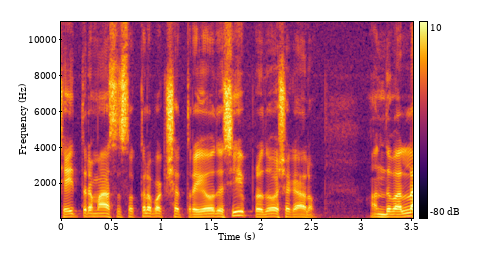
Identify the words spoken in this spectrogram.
చైత్రమాస శుక్లపక్ష త్రయోదశి ప్రదోషకాలం. అందువల్ల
